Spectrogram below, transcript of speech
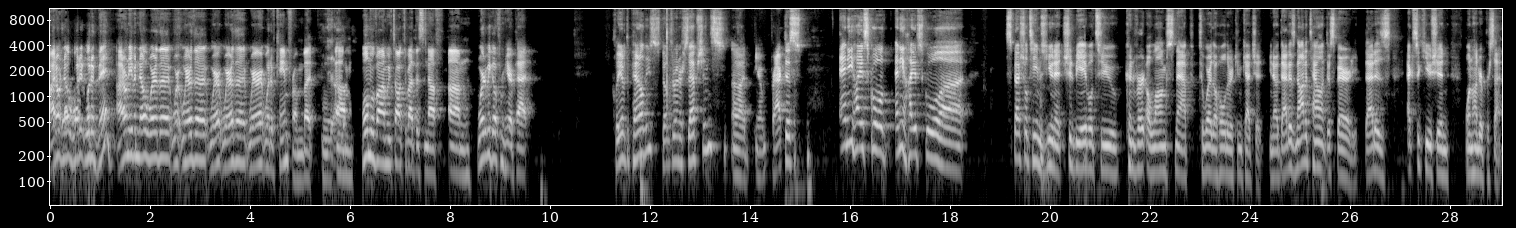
I don't know what it would have been. I don't even know where the where, where the where where the where it would have came from. But um, we'll move on. We've talked about this enough. Um, where do we go from here, Pat? Clean up the penalties. Don't throw interceptions. Uh, you know, practice any high school any high school uh, special teams unit should be able to convert a long snap to where the holder can catch it. You know, that is not a talent disparity. That is execution 100%. percent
